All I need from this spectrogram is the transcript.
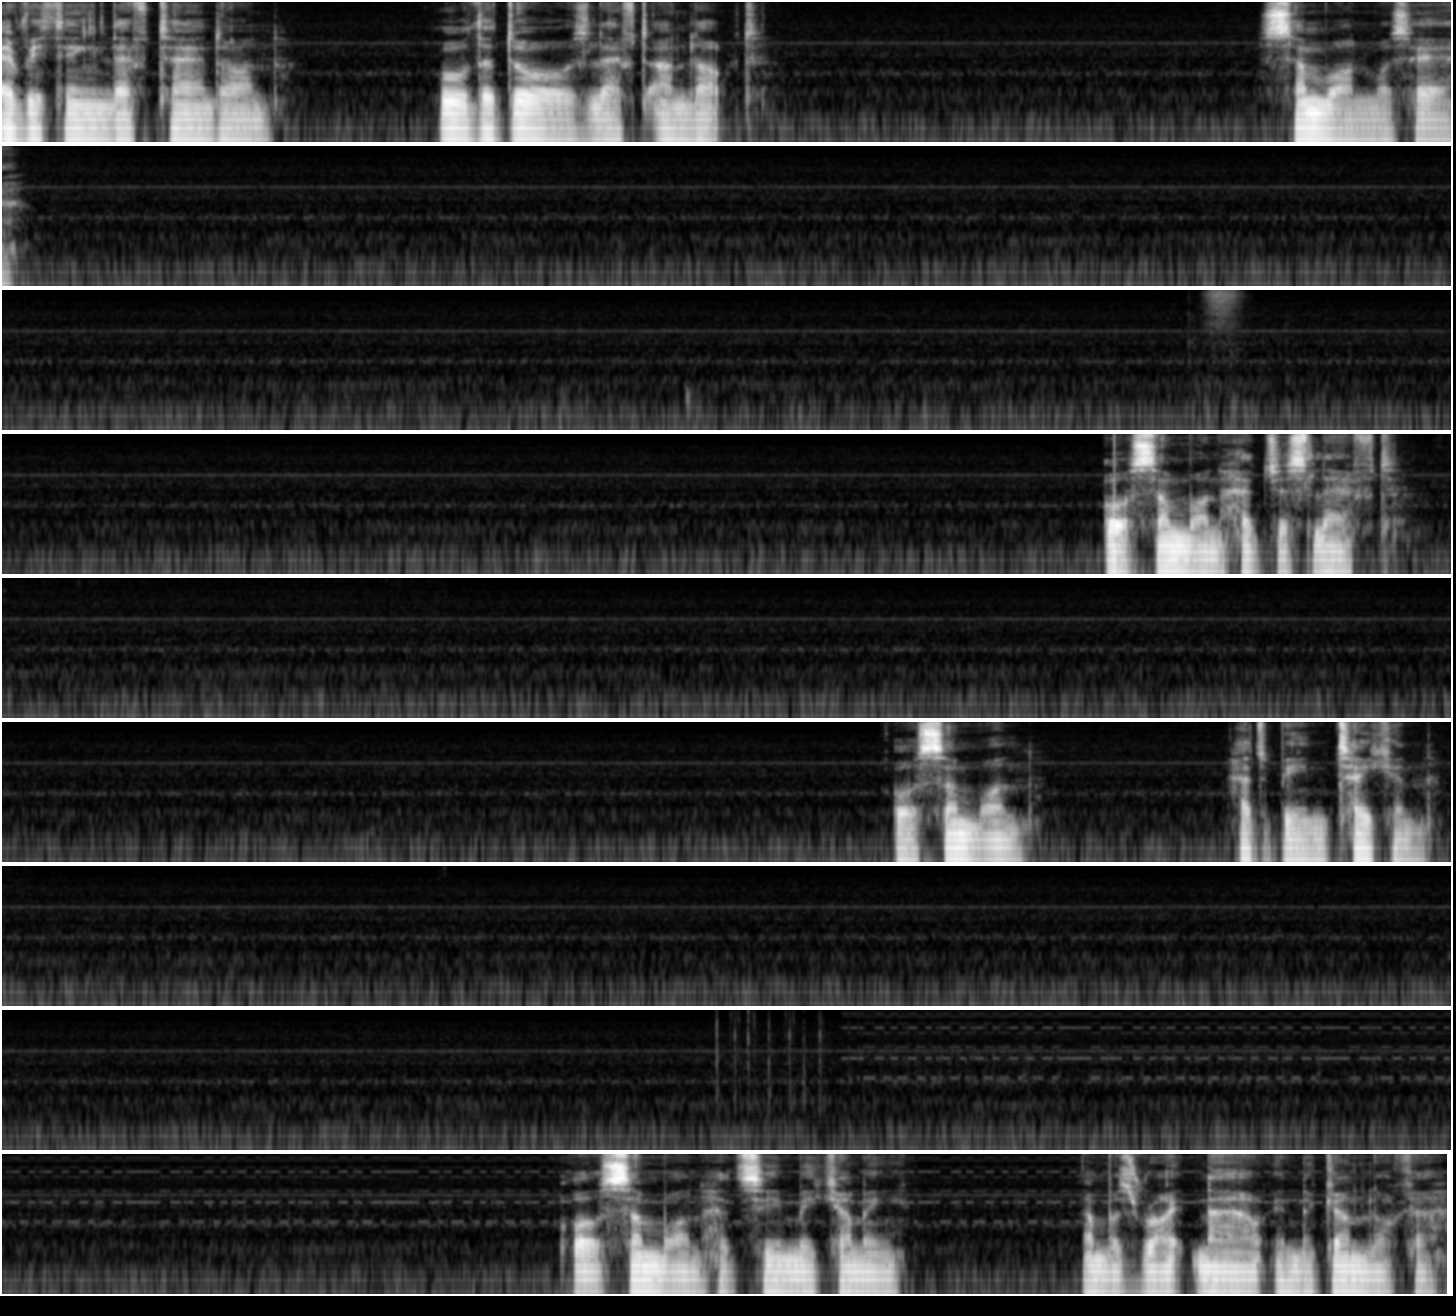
Everything left turned on, all the doors left unlocked. Someone was here. Or someone had just left. Or someone had been taken. or someone had seen me coming and was right now in the gun locker.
